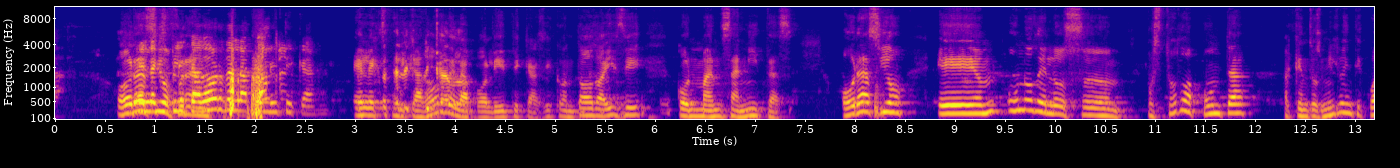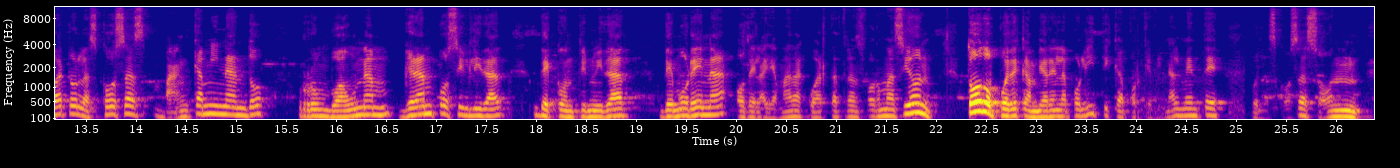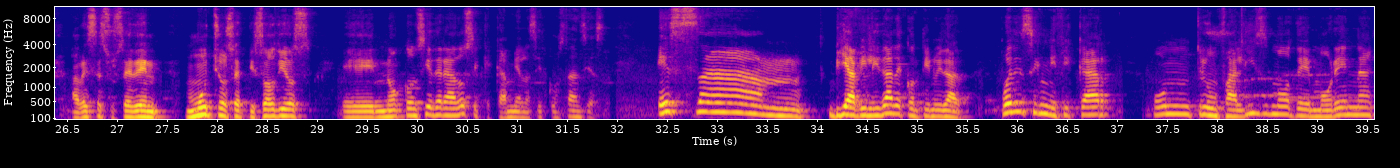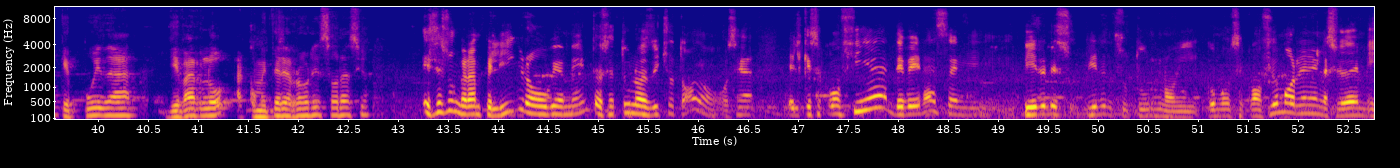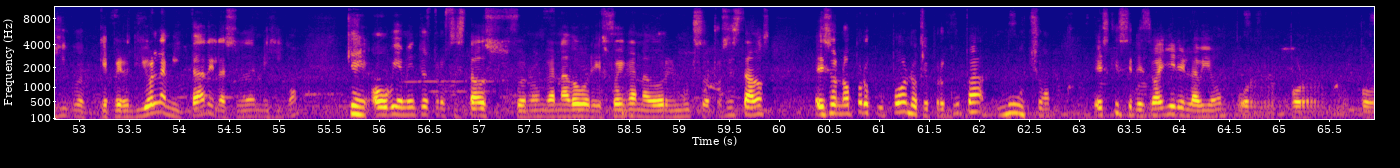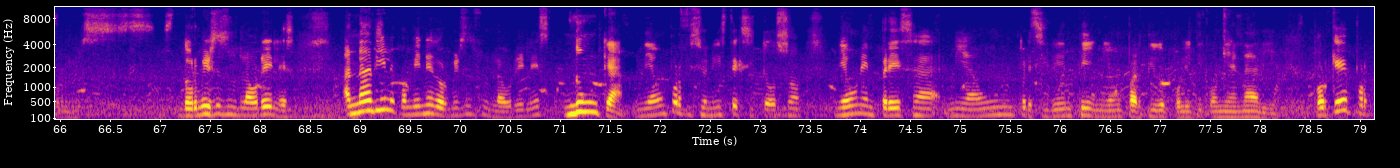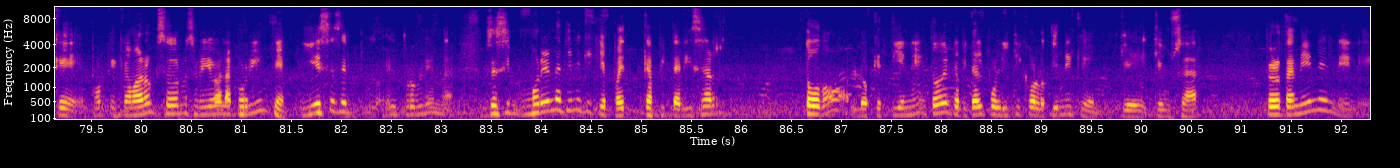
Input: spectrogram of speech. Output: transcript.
el explicador de la política. El explicador, de la política, sí, con todo, ahí sí, con manzanitas. Horacio, eh, uno de los, eh, pues todo apunta a que en 2024 las cosas van caminando rumbo a una gran posibilidad de continuidad de Morena o de la llamada cuarta transformación. Todo puede cambiar en la política porque finalmente, pues las cosas son, a veces suceden muchos episodios eh, no considerados y que cambian las circunstancias esa mm, viabilidad de continuidad puede significar un triunfalismo de Morena que pueda llevarlo a cometer errores, Horacio? Ese es un gran peligro, obviamente, o sea, tú lo has dicho todo, o sea, el que se confía de veras pierde, su, pierde su turno y como se confió Morena en la Ciudad de México, que perdió la mitad de la Ciudad de México, que obviamente otros estados fueron ganadores, fue ganador en muchos otros estados, eso no preocupó, lo que preocupa mucho es que se les vaya a ir el avión por, por, por dormirse sus laureles. A nadie le conviene dormirse sus laureles nunca, ni a un profesionista exitoso, ni a una empresa, ni a un presidente, ni a un partido político, ni a nadie. ¿Por qué? Porque, porque camarón que se duerme se lo lleva la corriente. Y ese es el, el problema. O sea, si Morena tiene que capitalizar todo lo que tiene, todo el capital político lo tiene que, que, usar, pero también,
